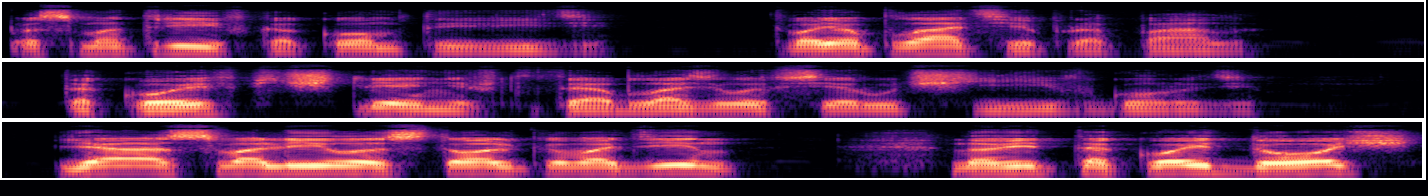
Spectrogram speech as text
Посмотри, в каком ты виде. Твое платье пропало. Такое впечатление, что ты облазила все ручьи в городе. Я свалилась только в один, но ведь такой дождь,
